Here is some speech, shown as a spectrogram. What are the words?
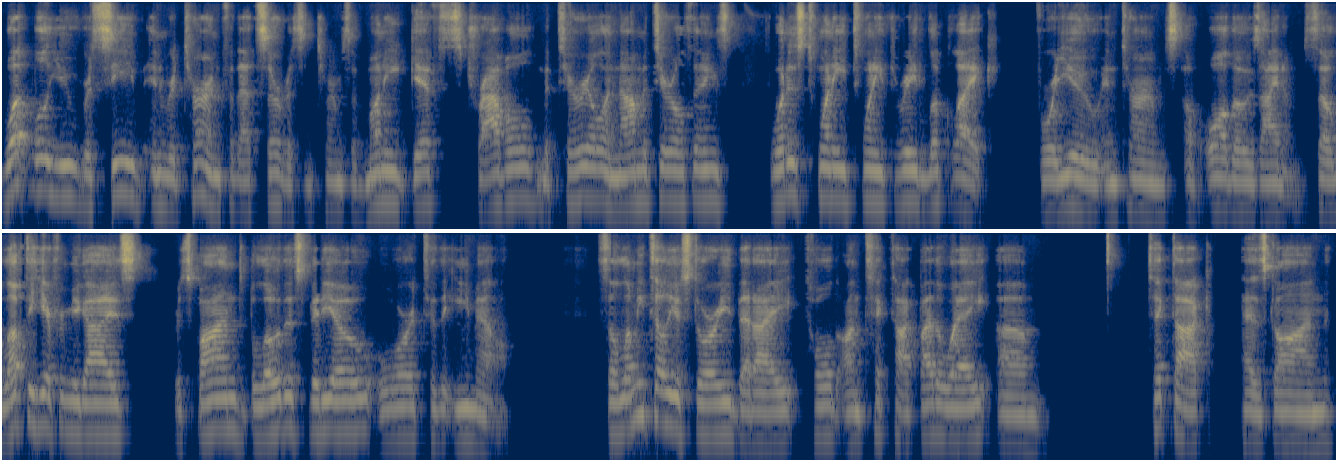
what will you receive in return for that service in terms of money, gifts, travel, material and non-material things? What does 2023 look like for you in terms of all those items? So love to hear from you guys. Respond below this video or to the email. So let me tell you a story that I told on TikTok. By the way, um, TikTok has gone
